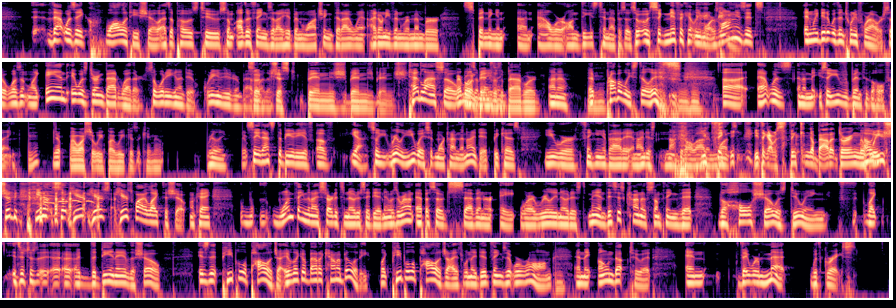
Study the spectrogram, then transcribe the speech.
That was a quality show as opposed to some other things that I had been watching that I went. I don't even remember spending an, an hour on these 10 episodes. So it was significantly more. As long as it's, and we did it within 24 hours. So it wasn't like, and it was during bad weather. So what are you going to do? What are you going to do during bad weather? So weather? just binge, binge, binge. Ted Lasso Remember was when binge was a bad word? I know. It probably still is. Mm-hmm. Uh, that was an amazing. So you've been through the whole thing. hmm Yep, I watched it week by week as it came out. Really? Yep. See, that's the beauty of, of yeah. So you, really, you wasted more time than I did because you were thinking about it, and I just knocked it all out You in think, once. you think I was thinking about it during the Oh, week? you should be. You know, so here, here's here's why I like the show. Okay, W- one thing that I started to notice I did, and it was around episode seven or eight, where I really noticed, man, this is kind of something that the whole show is doing. Th- Like, it's just uh, uh, uh, a, a, a, the DNA of the show is that people apologize. It was like about accountability. Like people apologized when they did things that were wrong, mm. and they owned up to it, and they were met with grace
